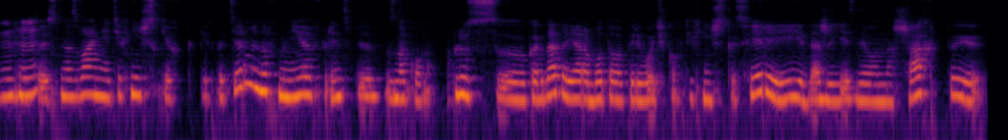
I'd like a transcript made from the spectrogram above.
Mm-hmm. То есть название технических каких-то терминов мне, в принципе, знакомо. Плюс э, когда-то я работала переводчиком в технической сфере и даже ездила на шахты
